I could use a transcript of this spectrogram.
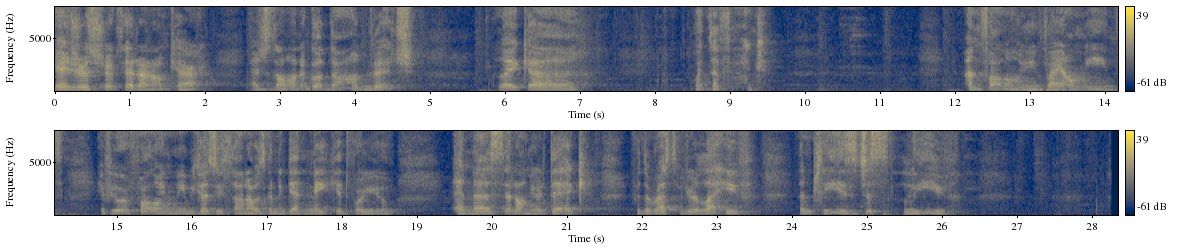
Age restricted, I don't care. I just don't want to go down, bitch. Like, uh, what the fuck? Unfollow me by all means. If you were following me because you thought I was gonna get naked for you and uh, sit on your dick for the rest of your life, then please just leave.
